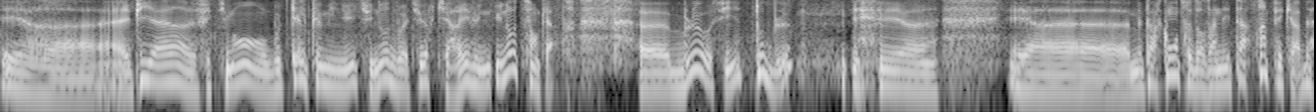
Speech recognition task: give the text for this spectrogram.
Et, euh, et puis il y a effectivement au bout de quelques minutes une autre voiture qui arrive, une, autre 104, euh, bleue aussi, toute bleue. Euh, euh, mais par contre dans un état impeccable.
